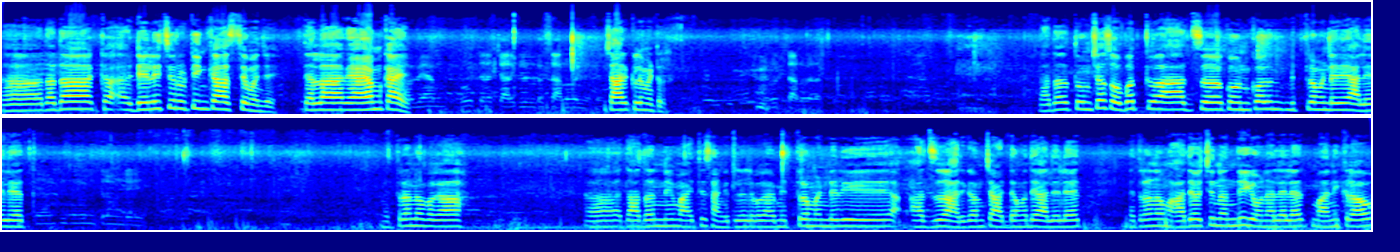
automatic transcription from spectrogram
अं, दादा डेलीची रुटीन काय असते म्हणजे? त्याला व्यायाम काय? आहे? व्यायाम रोज त्याला चार किलोमीटर चालवायला लागतं. चार किलोमीटर. रोज चालवायला लागतं. दादा तुमच्यासोबत आज कोण कोण मित्रमंडळी आलेले आहेत? हे आमची सर्व मित्रमंडळी मित्रांनो बघा अं, दादांनी माहिती सांगितलेली बघा मित्रमंडळी आज हरिगामच्या अड्ड्यामध्ये आलेले आहेत. मित्रांनो महादेवाची नंदी घेऊन आलेले आहेत. माणिकराव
